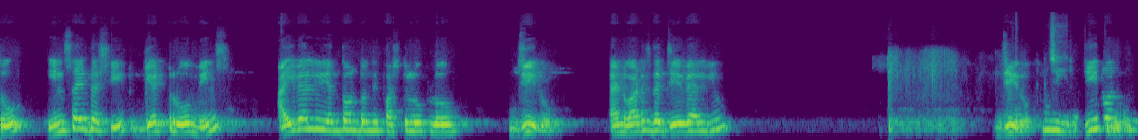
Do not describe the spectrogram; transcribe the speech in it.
So inside the sheet get row means I value ఎంత ఉంటుంది ఫస్ట్ లూప్లో? Zero and what is the J value zero. Zero.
